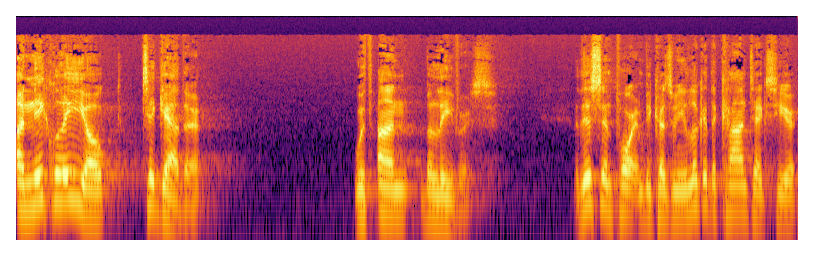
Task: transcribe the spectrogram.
unequally yoked together with unbelievers. This is important because when you look at the context here,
